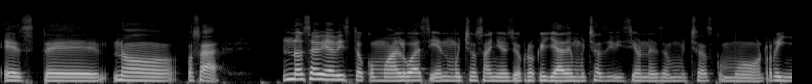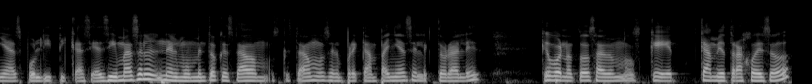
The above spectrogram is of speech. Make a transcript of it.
este, no, o sea, no se había visto como algo así en muchos años. Yo creo que ya de muchas divisiones, de muchas como riñas políticas y así, más en, en el momento que estábamos, que estábamos en precampañas electorales, que bueno, todos sabemos qué cambio trajo eso.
